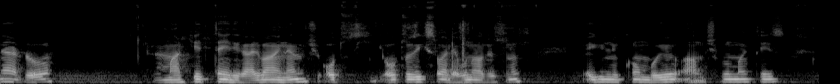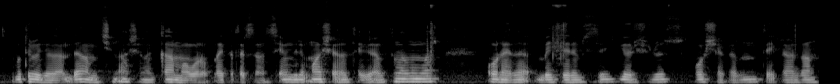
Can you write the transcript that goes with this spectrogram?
nerede o? Marketteydi galiba aynen. Şu 30 30x var ya bunu alıyorsunuz. Ve günlük komboyu almış bulmaktayız. Bu tür videoların devam için aşağıdan karma abone like atarsanız sevinirim. Aşağıda Telegram kanalım var. Oraya da beklerim sizi. Görüşürüz. Hoşçakalın tekrardan.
